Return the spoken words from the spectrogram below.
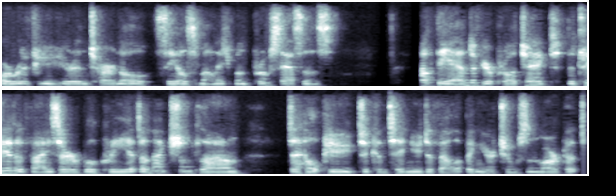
or review your internal sales management processes. At the end of your project, the trade advisor will create an action plan to help you to continue developing your chosen market.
